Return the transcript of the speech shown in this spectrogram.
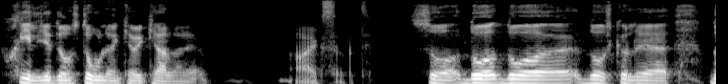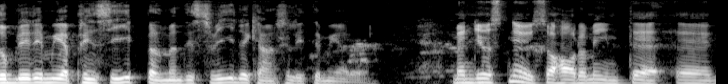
skiljedomstolen kan vi kalla det. Ja, exakt. Så då, då, då, skulle det, då blir det mer principen, men det svider kanske lite mer. Men just nu så har de inte eh,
